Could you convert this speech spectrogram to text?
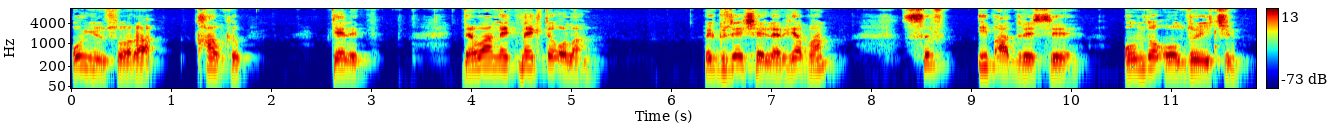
10 yıl sonra kalkıp gelip devam etmekte olan ve güzel şeyler yapan sırf ip adresi onda olduğu için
